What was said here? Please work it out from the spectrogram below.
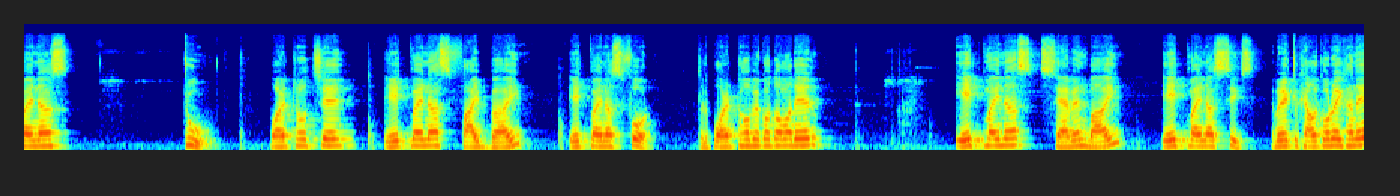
minus two পরেরটা হচ্ছে eight minus five by eight minus four তাহলে পরেরটা হবে কত আমাদের? Eight minus seven by eight minus six এবার একটু খেয়াল করো এখানে,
